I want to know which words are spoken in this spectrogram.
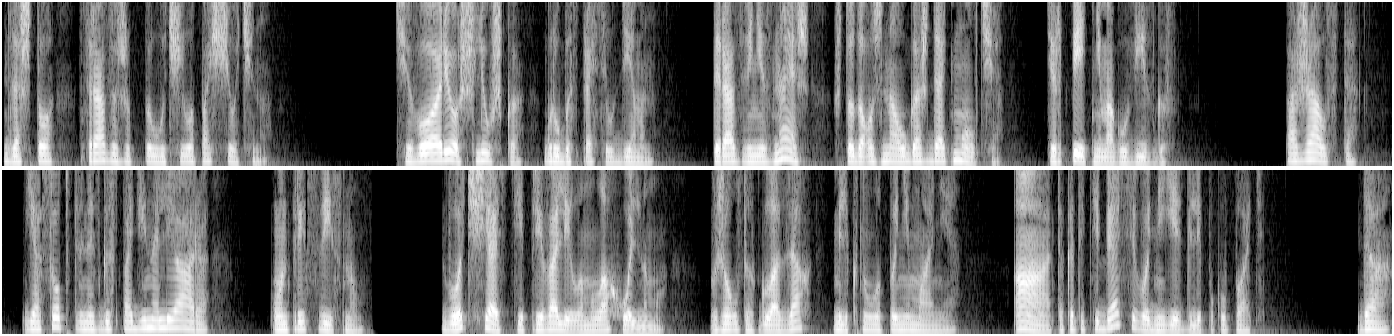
За что сразу же получила пощечину. «Чего орёшь, шлюшка?» — грубо спросил демон. «Ты разве не знаешь, что должна угождать молча? Терпеть не могу визгов». «Пожалуйста», я собственность господина Лиара». Он присвистнул. Вот счастье привалило малохольному. В желтых глазах мелькнуло понимание. «А, так это тебя сегодня ездили покупать?» «Да».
